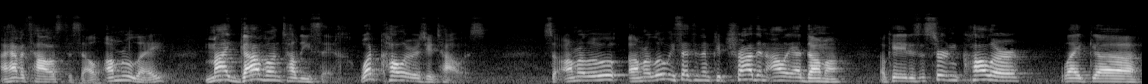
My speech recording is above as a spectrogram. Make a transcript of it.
I have a talis to sell. Amrule, my gavon talisech. What color is your talis? So Amarlu, Amarlu, he said to them, Kitradin ali adama. Okay, it is a certain color, like uh,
